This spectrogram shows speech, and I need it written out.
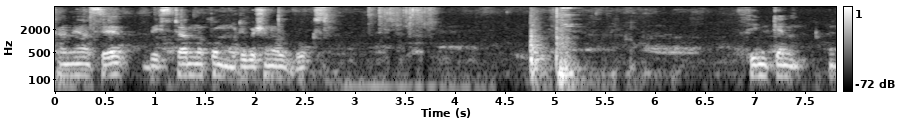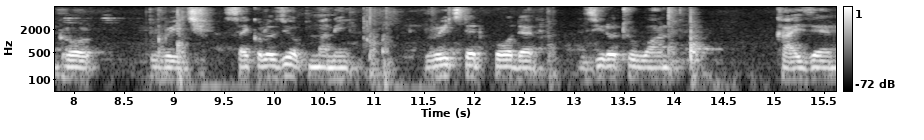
এখানে আছে বিশটার মতো motivational books think and grow rich psychology of money rich dad poor dad zero to one kaizen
